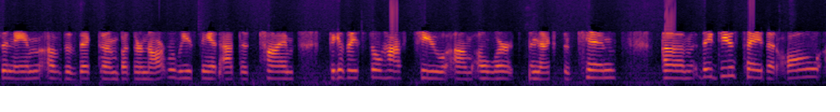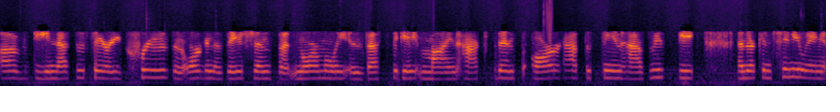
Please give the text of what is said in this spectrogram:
the name of the victim, but they're not releasing it at this time because they still have to um, alert the next of kin. Um, they do say that all of the necessary crews and organizations that normally investigate mine accidents are at the scene as we speak, and they're continuing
